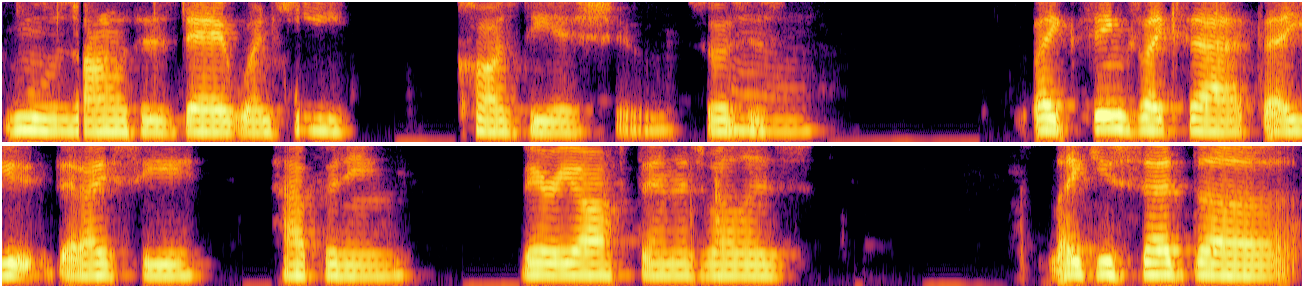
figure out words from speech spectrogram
moves on with his day when he caused the issue so it's just Mm. like things like that that you that I see happening very often as well as like you said the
